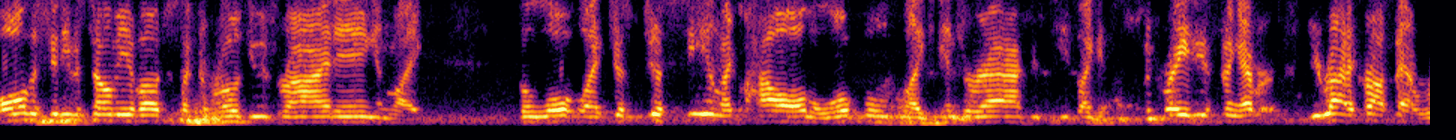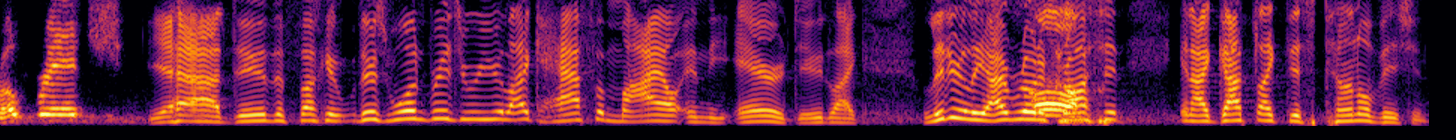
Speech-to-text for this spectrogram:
all the shit he was telling me about, just like the roads he was riding, and like the lo- like just just seeing like how all the locals like interact. He's like, it's the craziest thing ever. You ride across that rope bridge. Yeah, dude, the fucking there's one bridge where you're like half a mile in the air, dude. Like literally I rode Oh. across it and I got like this tunnel vision.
